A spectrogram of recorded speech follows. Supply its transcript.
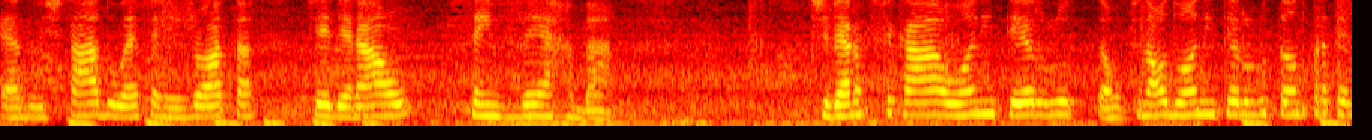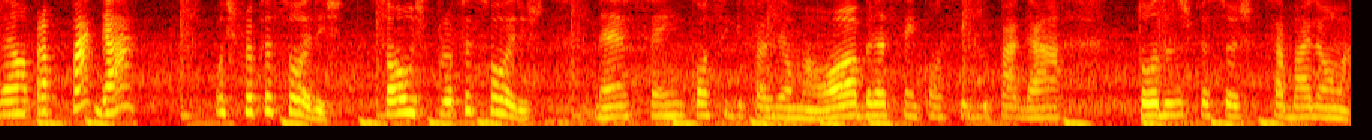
é do Estado, o FRJ federal sem verba tiveram que ficar o ano inteiro, o final do ano inteiro lutando para ter verba para pagar os professores, só os professores, né? Sem conseguir fazer uma obra, sem conseguir pagar todas as pessoas que trabalham lá.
